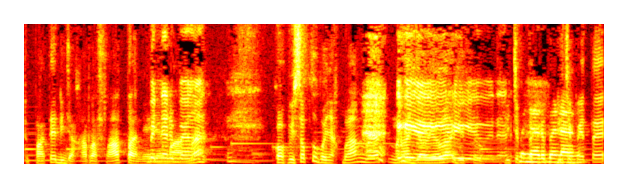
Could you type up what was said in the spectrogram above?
tepatnya di Jakarta Selatan ya, bener yang mana banget coffee shop tuh banyak banget, Iya, merajalela iya, gitu, iya, bener. di Cepete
